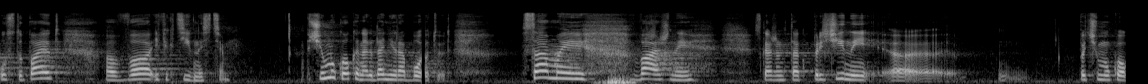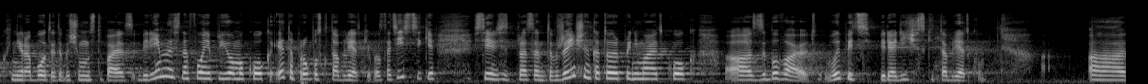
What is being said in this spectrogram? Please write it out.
уступают в эффективности. Почему КОК иногда не работают? Самой важной, скажем так, причиной э, почему КОК не работает и почему наступает беременность на фоне приема КОК, это пропуск таблетки. По статистике 70% женщин, которые принимают КОК, а, забывают выпить периодически таблетку. А,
